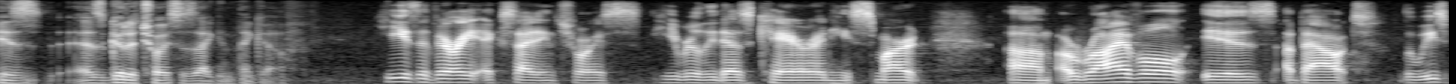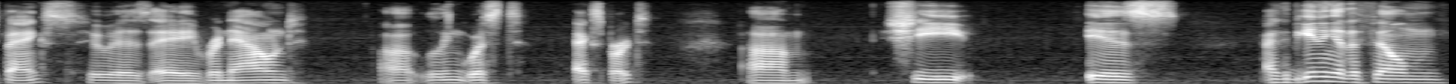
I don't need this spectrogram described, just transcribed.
is as good a choice as I can think of. He is a very exciting choice. He really does care, and he's smart. Um, Arrival is about Louise Banks, who is a renowned uh, linguist expert. Um, she is, at the beginning of the film,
